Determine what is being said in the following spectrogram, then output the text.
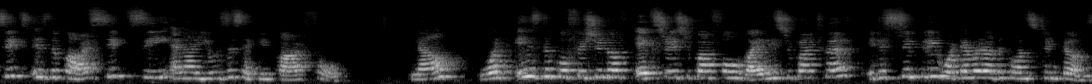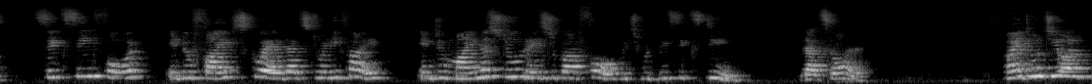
6 is the power 6c and I use the second power 4. Now, what is the coefficient of x raised to power 4, y raised to power 12? It is simply whatever are the constant terms. 6c4 into 5 square, that's 25, into minus 2 raised to power 4, which would be 16. That's all. Why don't you all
